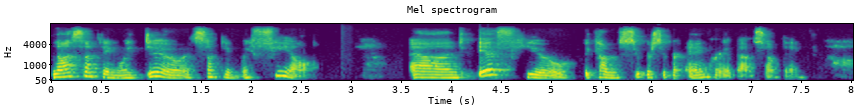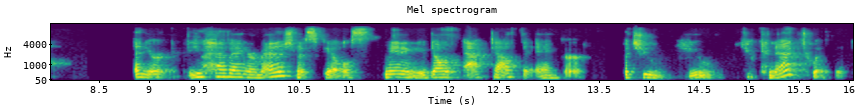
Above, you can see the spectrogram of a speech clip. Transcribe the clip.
not something we do, it's something we feel. And if you become super, super angry about something, and you're you have anger management skills, meaning you don't act out the anger, but you you you connect with it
